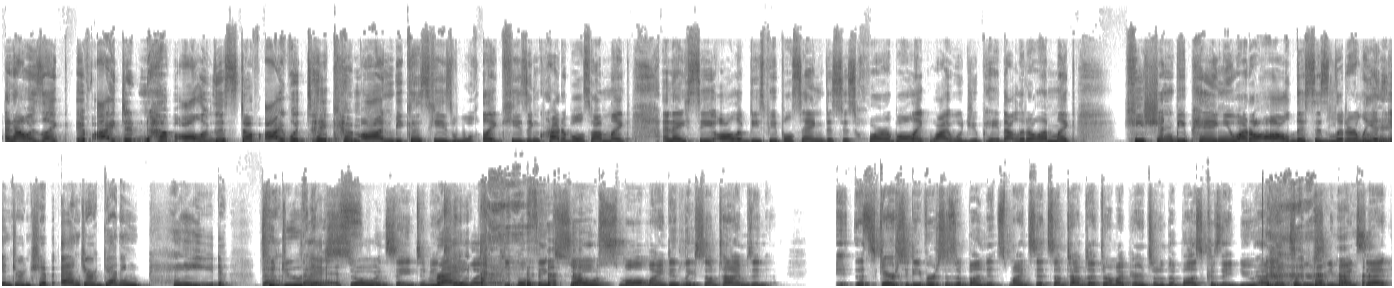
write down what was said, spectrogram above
And I was like, if I didn't have all of this stuff, I would take him on because he's like, he's incredible. So I'm like, and I see all of these people saying, this is horrible. Like, why would you pay that little? I'm like, he shouldn't be paying you at all. This is literally right. an internship and you're getting paid that, to do that this. Is so insane to me right? too. Like people think so small-mindedly sometimes and it, that scarcity versus abundance mindset. Sometimes I throw my parents under the bus because they do have that scarcity mindset.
